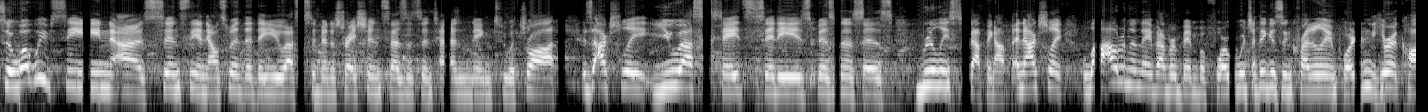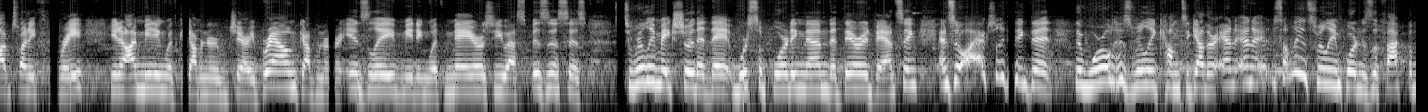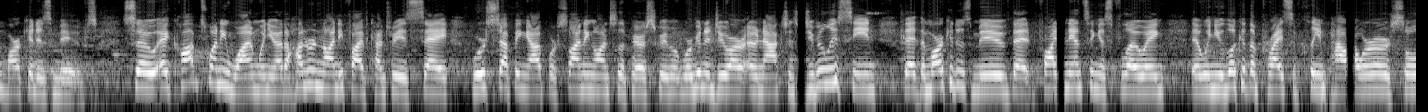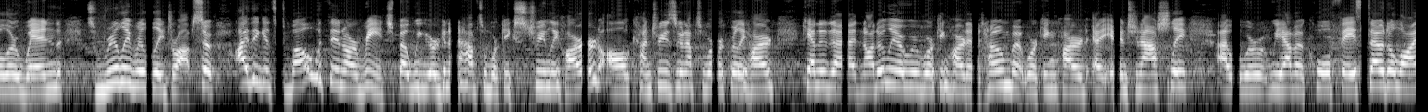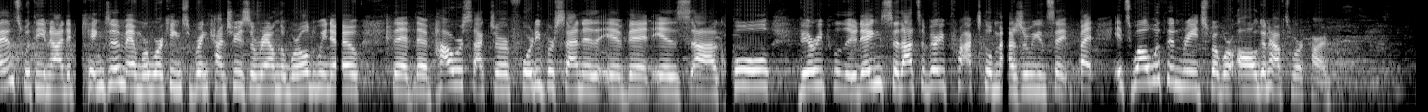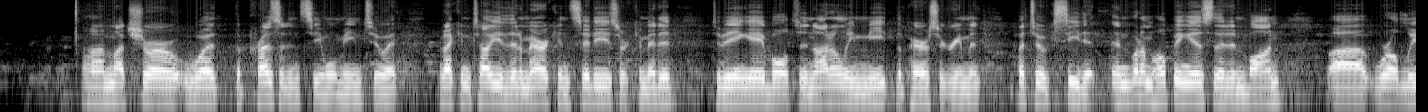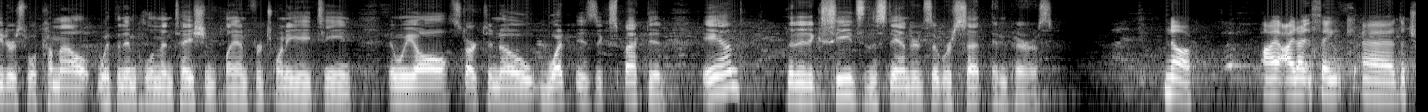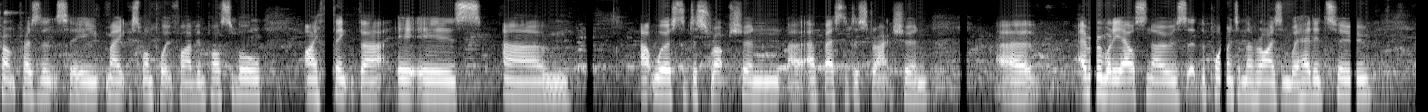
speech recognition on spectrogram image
So what we've seen uh, since the announcement that the U.S. administration says it's intending to withdraw is actually U.S. states, cities, businesses really stepping up and actually louder than they've ever been before, which I think is incredibly important. Here at COP23, you know, I'm meeting with Governor Jerry Brown, Governor Inslee, meeting with mayors, U.S. businesses to really make sure that they, we're supporting them, that they're advancing. And so I actually think that the world has really come together. And, and something that's really important is the fact the market has moved. So at COP21, when you had 195 countries say, we're stepping up, we're signing on to the Paris Agreement, we're going to do our own actions, you've really seen that the market has moved, that financing is flowing, that when you look at the price of clean power or solar, wind, it's really, really dropped. So I think it's well within our reach, but we are going to have to work extremely hard. All countries are going to have to work really hard. Canada, not only are we working hard at home, but working hard uh, internationally. Uh, we have a coal phase-out alliance with the United Kingdom, and we're working to bring countries around the world. We know that the power sector, 40% of it is uh, coal, very polluting. So that's a very practical measure we can say, but it's well within reach, but we're all going to have to work hard. Uh, I'm not sure what the presidency will mean to it, but I can tell you that American cities are committed to being able to not only meet the Paris Agreement, but to exceed it. And what I'm hoping is that in Bonn, uh, world leaders will come out with an implementation plan for 2018 and we all start to know what is expected and that it exceeds the standards that were set in Paris. No, I, I don't think uh, the Trump presidency makes 1.5 impossible. I think that it is um, at worst a disruption, uh, at best a distraction. Uh, everybody else knows at the point on the horizon we're headed to.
